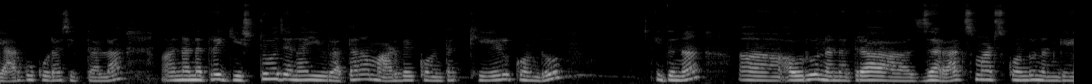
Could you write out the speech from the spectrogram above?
ಯಾರಿಗೂ ಕೂಡ ಸಿಗ್ತಲ್ಲ ಆ, ನನ್ನ ಹತ್ರ ಎಷ್ಟೋ ಜನ ಈ ವ್ರತನ ಮಾಡಬೇಕು ಅಂತ ಕೇಳಿಕೊಂಡು ಇದನ್ನು ಅವರು ನನ್ನ ಹತ್ರ ಜೆರಾಕ್ಸ್ ಮಾಡಿಸ್ಕೊಂಡು ನನಗೆ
